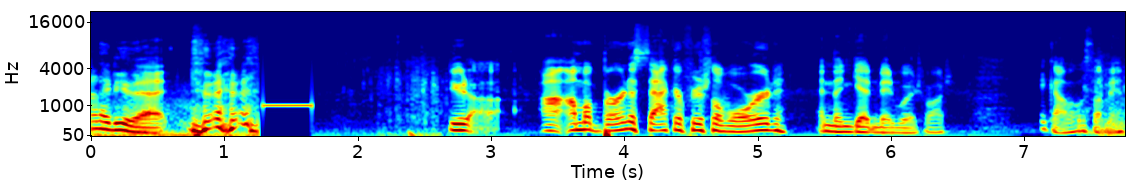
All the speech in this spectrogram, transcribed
How did I do that? Dude, uh, I'm gonna burn a sacrificial ward and then get Midwich. Watch. Hey, Kava, what's up, man?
